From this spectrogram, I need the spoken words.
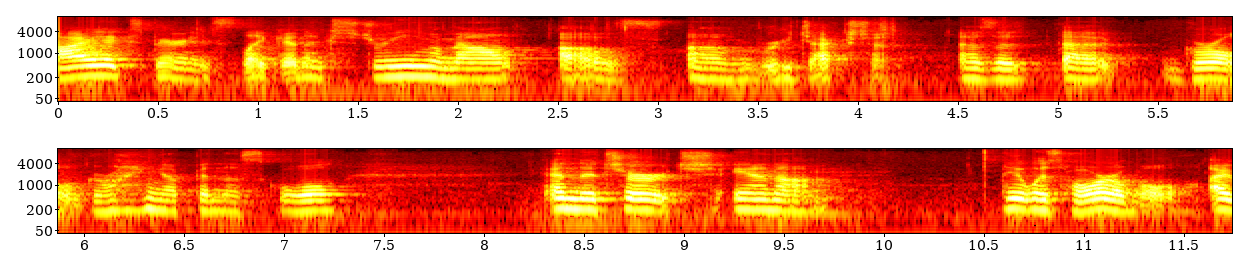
I experienced like an extreme amount of um, rejection as a, a, girl growing up in the school and the church, and um, it was horrible. I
